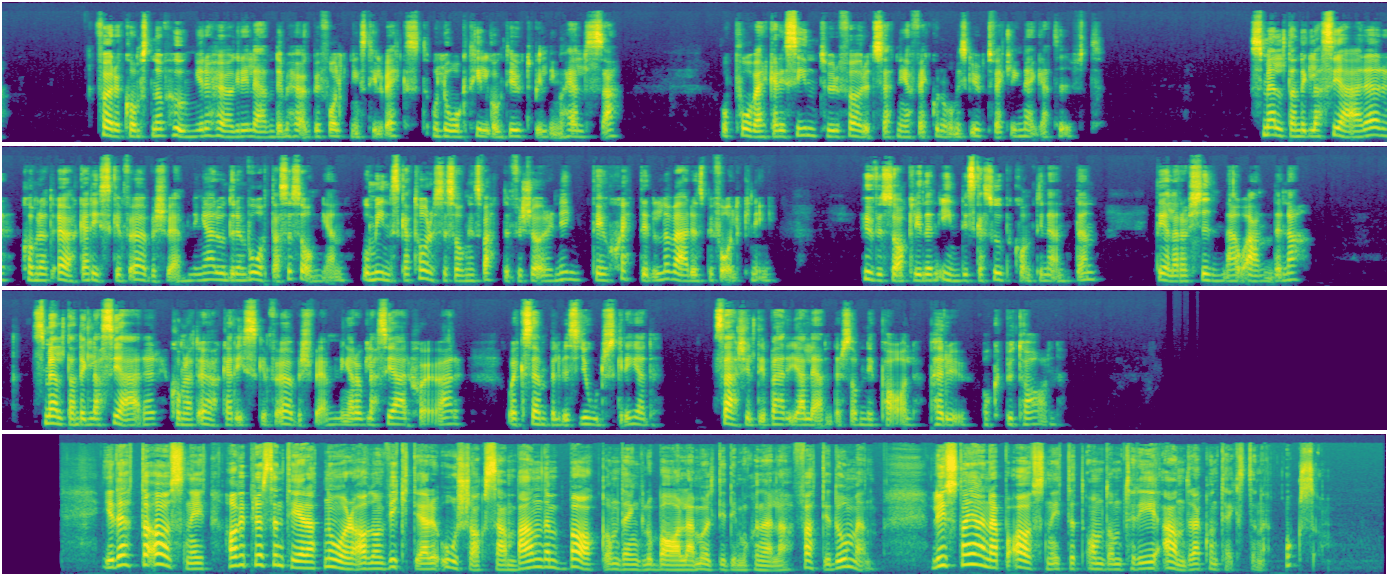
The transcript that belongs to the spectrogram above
Förekomsten av hunger är högre i länder med hög befolkningstillväxt och låg tillgång till utbildning och hälsa och påverkar i sin tur förutsättningar för ekonomisk utveckling negativt. Smältande glaciärer kommer att öka risken för översvämningar under den våta säsongen och minska torrsäsongens vattenförsörjning till en sjättedel av världens befolkning, huvudsakligen den indiska subkontinenten, delar av Kina och Anderna. Smältande glaciärer kommer att öka risken för översvämningar av glaciärsjöar och exempelvis jordskred, särskilt i bergiga länder som Nepal, Peru och Bhutan. I detta avsnitt har vi presenterat några av de viktigare orsakssambanden bakom den globala multidimensionella fattigdomen. Lyssna gärna på avsnittet om de tre andra kontexterna också.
